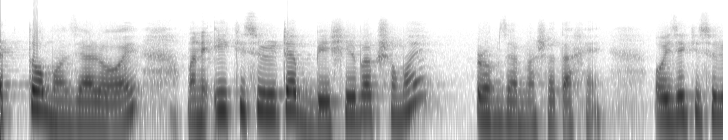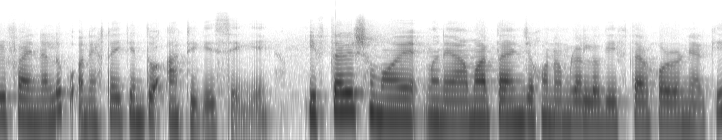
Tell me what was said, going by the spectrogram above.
এত মজার হয় মানে এই খিচুড়িটা বেশিরভাগ সময় রমজান মাসে থাকে ওই যে খিচুড়ির ফাইনাল লুক অনেকটাই কিন্তু আটে গেছে গিয়ে। ইফতারের সময় মানে আমার টাইম যখন আমরা লগে ইফতার করনি আর কি,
